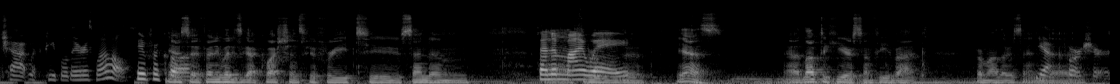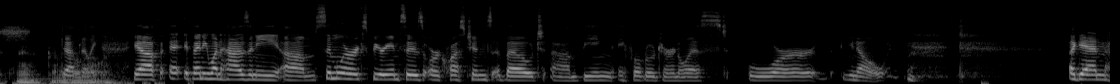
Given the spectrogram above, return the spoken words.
chat with people there as well. Super cool. Yeah, so if anybody's got questions, feel free to send them. Send them uh, my way. the- yes, I'd love to hear some feedback from others and Yeah, uh, for sure. Yeah, kind Definitely. Of go Yeah, if, if anyone has any um, similar experiences or questions about um, being a photojournalist or, you know, again,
